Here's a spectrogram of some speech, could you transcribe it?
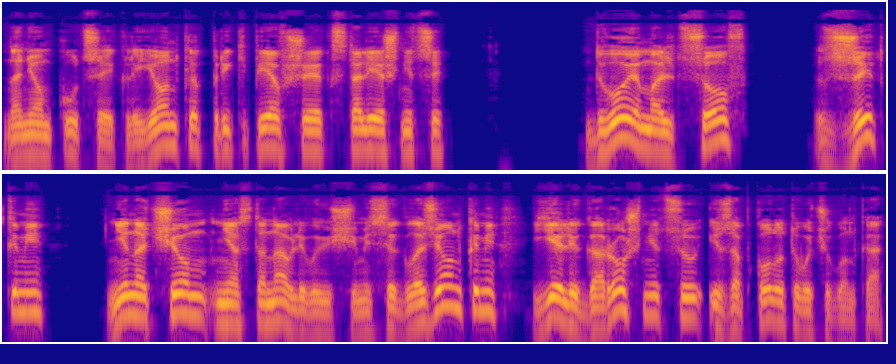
На нем куцая клеенка, прикипевшая к столешнице, Двое мальцов с жидкими, ни на чем не останавливающимися глазенками ели горошницу из обколотого чугунка.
